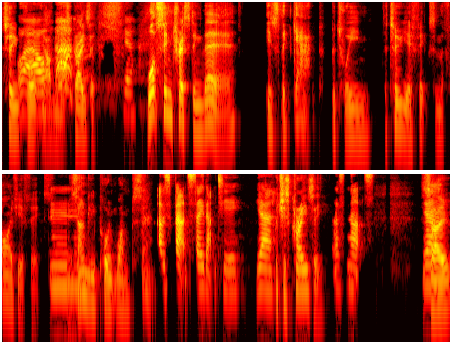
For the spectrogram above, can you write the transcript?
two four. Wow. I mean, it's crazy. Yeah. What's interesting there is the gap between the two year fix and the five year fix. It's Mm. only 0.1 percent, I was about to say that to you. Yeah, which is crazy. that's nuts. Yeah. So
